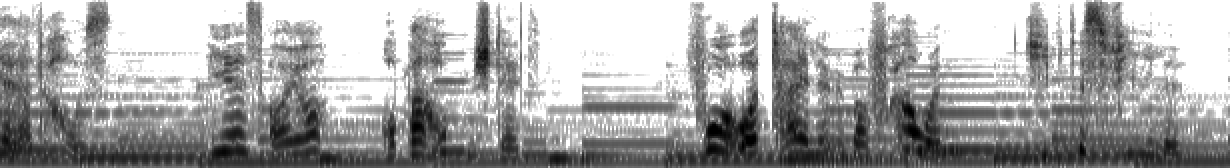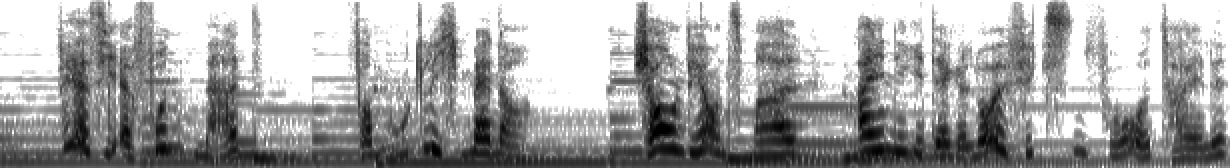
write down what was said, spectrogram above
ihr da draußen. Hier ist euer Opa Hoppenstedt. Vorurteile über Frauen gibt es viele. Wer sie erfunden hat? Vermutlich Männer. Schauen wir uns mal einige der geläufigsten Vorurteile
